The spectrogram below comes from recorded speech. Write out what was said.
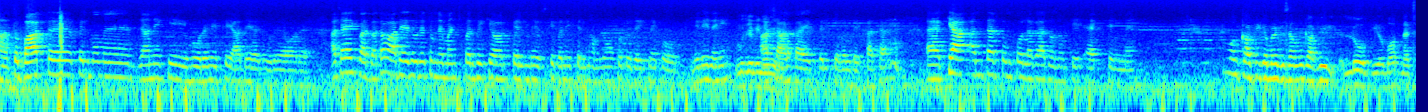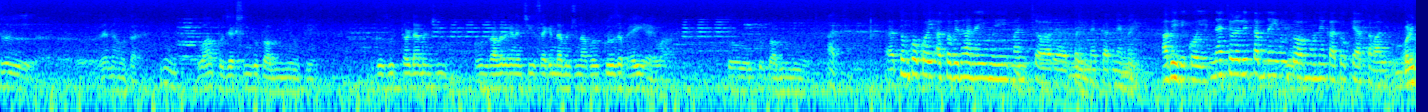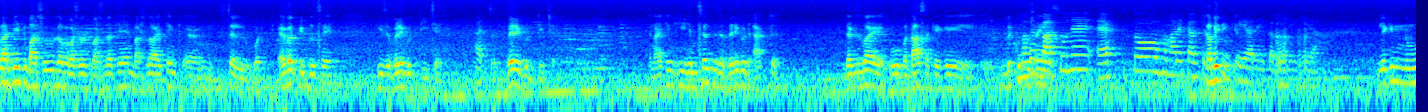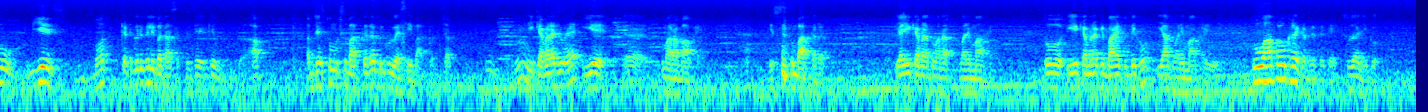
हाँ तो बात फ़िल्मों में जाने की हो रही थी आधे अधूरे और अच्छा एक बात बताओ आधे अधूरे तुमने मंच पर भी किया और फ़िल्म भी उसकी बनी फ़िल्म हम लोगों को तो देखने को मिली नहीं। मुझे भी नहीं। आषाढ़। का एक दिन केवल देखा था। अ, क्या अंतर तुमको लगा दोनों की एक्टिंग में? वो काफ़ी कैमरे के सामने काफ़ी लो की और बहुत नेचुरल रहना होता है। हम्म, वहाँ प्रोजेक्शन की प्रॉब्लम नहीं होती है। Because with third dimension rather कहना चाहिए सेकंड डायमेंशन आपको क्लोजअप है ही है वहाँ। तो कोई प्रॉब्लम नहीं होती अच्छा। तुमको कोई असुविधा नहीं हुई मंच और फ़िल्म में करने में? अभी भी कोई नेचुरली तब नहीं हुई तो अब होने का तो क्या सवाल? बड़ी बात ये कि बासुदा बासुदा थे and Basuda I think still whatever people say he is a very good teacher अच्छा very good teacher. And I think he himself is a very good actor. That is why वो बता सके कि बिल्कुल मगर नहीं। बासु ने एक्ट तो हमारे ख्याल से कभी नहीं किया। नहीं कभी हाँ, नहीं हाँ। किया। लेकिन वो ये बहुत कैटेगोरिकली बता सकते थे कि आप अब जैसे तुम मुझसे बात कर रहे हो बिल्कुल वैसे ही बात करो। चलो। हम्म, ये कैमरा जो है ये तुम्हारा बाप है। इससे तुम बात कर रहे हो। या ये कैमरा तुम्हारा तुम्हारी माँ है। तो ये कैमरा के बाएँ तो देखो या तुम्हारी माँ खड़ी हुई तो वहाँ पर वो खड़े कर देते थे सुधा जी को।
